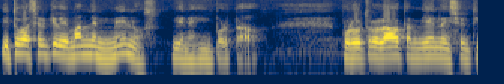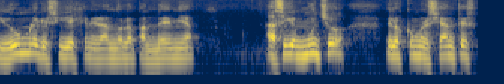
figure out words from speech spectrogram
y esto va a hacer que demanden menos bienes importados. Por otro lado, también la incertidumbre que sigue generando la pandemia hace que muchos de los comerciantes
